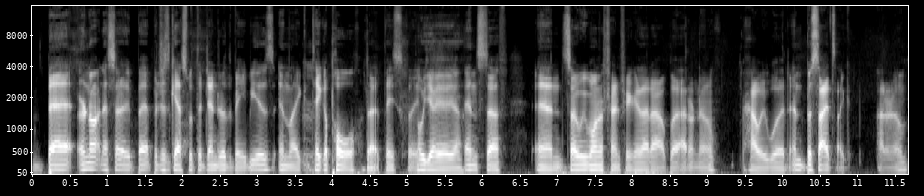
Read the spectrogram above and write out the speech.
bet, or not necessarily bet, but just guess what the gender of the baby is, and like Mm. take a poll that basically Oh yeah, yeah, yeah. and stuff. And so we want to try and figure that out, but I don't know how we would. And besides, like I don't know,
